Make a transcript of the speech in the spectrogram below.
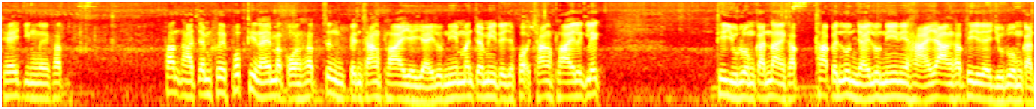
แท้จริงเลยครับท่านอาจจะไม่เคยพบที่ไหนมาก่อนครับ ซึ่งเป็นช้างพลายใหญ่ๆรุ่นนี้มันจะมีแต่เฉพาะช้างพลายเล็ก ๆ ที่อยู่รวมกันได้ครับ ถ้าเป็นรุ่นใหญ่รุ่นนี้นี่หายากครับที่จะอยู่รวมกัน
